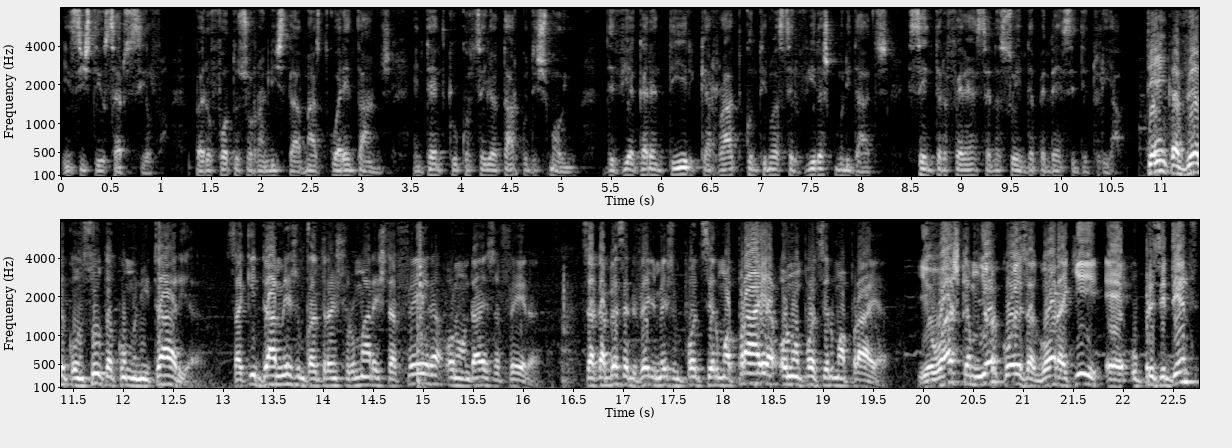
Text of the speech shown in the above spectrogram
Insistiu Sérgio Silva. Para o fotojornalista há mais de 40 anos, entende que o Conselho Autarco de Chimoio devia garantir que a rádio continue a servir as comunidades, sem interferência na sua independência editorial. Tem que haver consulta comunitária. Se aqui dá mesmo para transformar esta feira ou não dá essa feira se a cabeça de velho mesmo pode ser uma praia ou não pode ser uma praia. E eu acho que a melhor coisa agora aqui é o presidente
